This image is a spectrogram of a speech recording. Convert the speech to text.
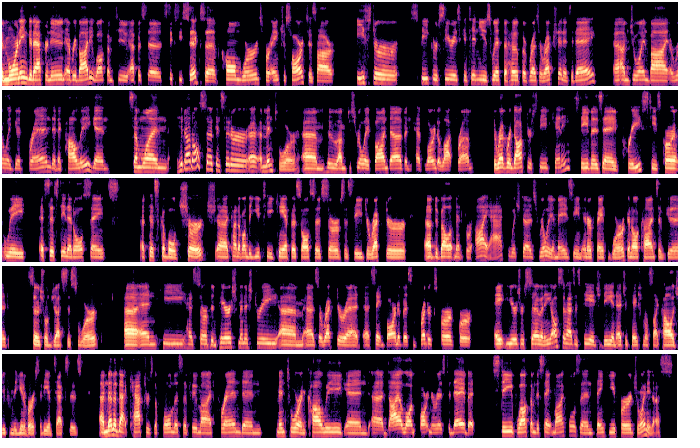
Good morning, good afternoon, everybody. Welcome to episode 66 of Calm Words for Anxious Hearts as our Easter speaker series continues with the hope of resurrection. And today uh, I'm joined by a really good friend and a colleague and someone who I'd also consider a, a mentor, um, who I'm just really fond of and have learned a lot from. The Reverend Dr. Steve Kinney. Steve is a priest. He's currently assisting at All Saints Episcopal Church, uh, kind of on the UT campus, also serves as the director of development for IACT, which does really amazing interfaith work and all kinds of good social justice work. Uh, and he has served in parish ministry um, as a rector at uh, St. Barnabas in Fredericksburg for eight years or so. And he also has his PhD in educational psychology from the University of Texas. Um, none of that captures the fullness of who my friend and mentor and colleague and uh, dialogue partner is today. But Steve, welcome to St. Michael's and thank you for joining us.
